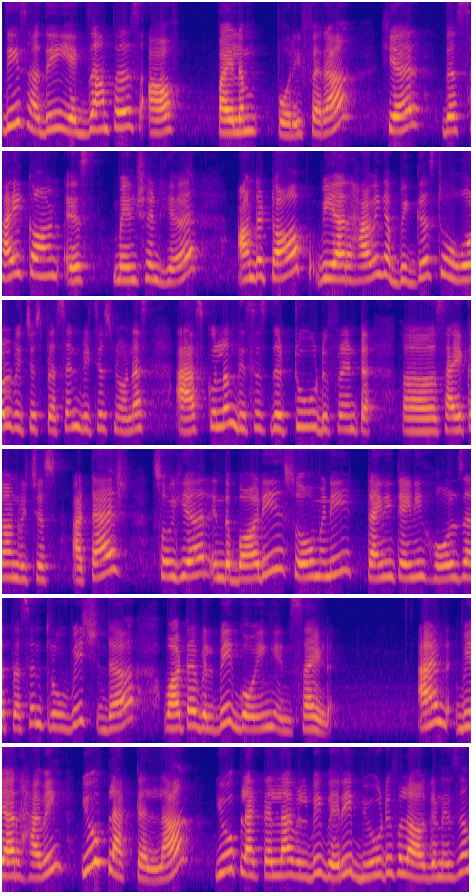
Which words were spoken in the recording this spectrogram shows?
These are the examples of phylum Porifera. Here the Sycon is mentioned here on the top we are having a biggest hole which is present which is known as osculum. This is the two different uh, Sycon which is attached. So, here in the body so many tiny tiny holes are present through which the water will be going inside. And we are having Euplectella Euplectella will be very beautiful organism.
